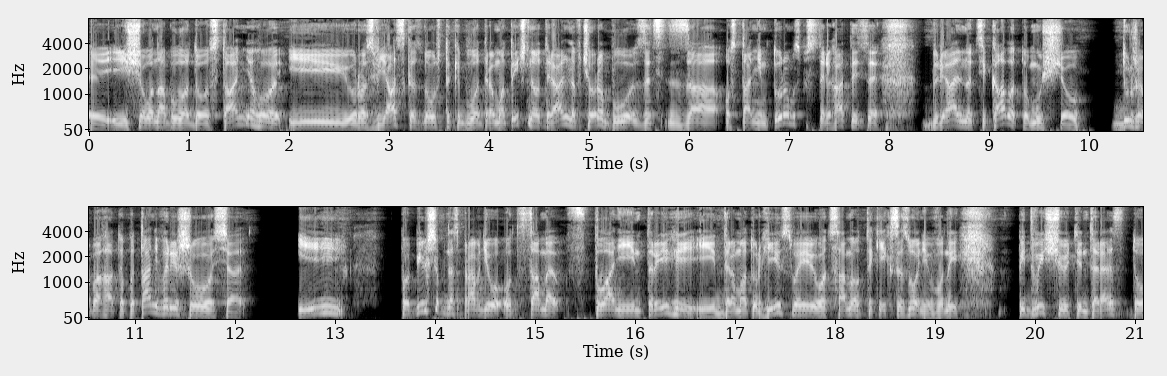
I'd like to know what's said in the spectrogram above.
Е, і що вона була до останнього, і розв'язка знову ж таки була драматична. От реально вчора було за за останнім туром спостерігатися реально цікаво, тому що дуже багато питань вирішувалося, і побільше б насправді, от саме в плані інтриги і драматургії своєї, от саме от таких сезонів. Вони підвищують інтерес до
